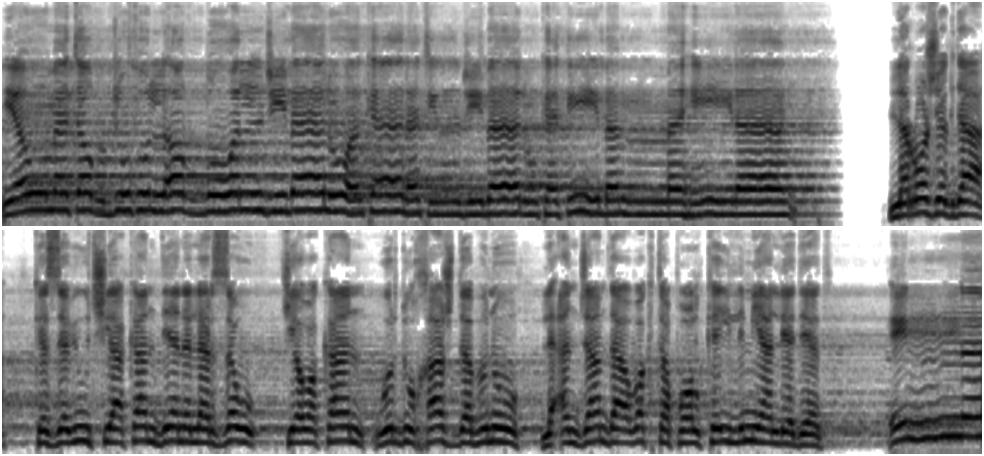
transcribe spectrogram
يوم ترجف الأرض والجبال وكانت الجبال كثيبا مهيلا. لە ڕۆژێکدا کە زەوی و چیاکان دێنە لەرزە و کێوەکان ورد و خاش دەبن و لە ئەنجامدا وەک تەپۆڵکەی لمیان لێ دێت. إنا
